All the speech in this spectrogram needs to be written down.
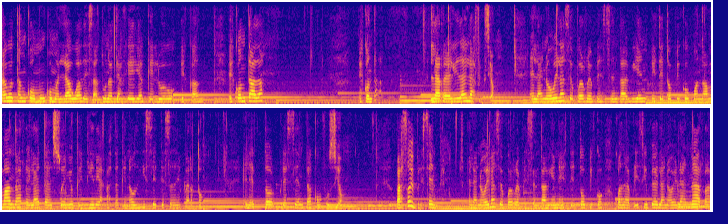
algo tan común como el agua desata una tragedia que luego es, es contada. Es contada. La realidad y la ficción. En la novela se puede representar bien este tópico cuando Amanda relata el sueño que tiene hasta que no dice que se despertó. El lector presenta confusión. Pasado y presente. En la novela se puede representar bien este tópico cuando al principio de la novela narra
